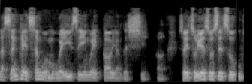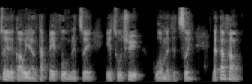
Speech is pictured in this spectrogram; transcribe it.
那神可以称我们为义，是因为羔羊的血啊。所以主耶稣是赎罪的羔羊，他背负我们的罪，也除去。我们的罪，那刚好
